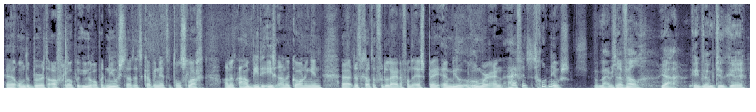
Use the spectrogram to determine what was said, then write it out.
eh, om de beurt de afgelopen uur op het nieuws... dat het kabinet het ontslag aan het aanbieden is aan de koningin. Eh, dat geldt ook voor de leider van de SP, Emiel Roemer. En hij vindt het goed nieuws. Wat mij betreft wel. Ja, kijk, we hebben natuurlijk eh,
